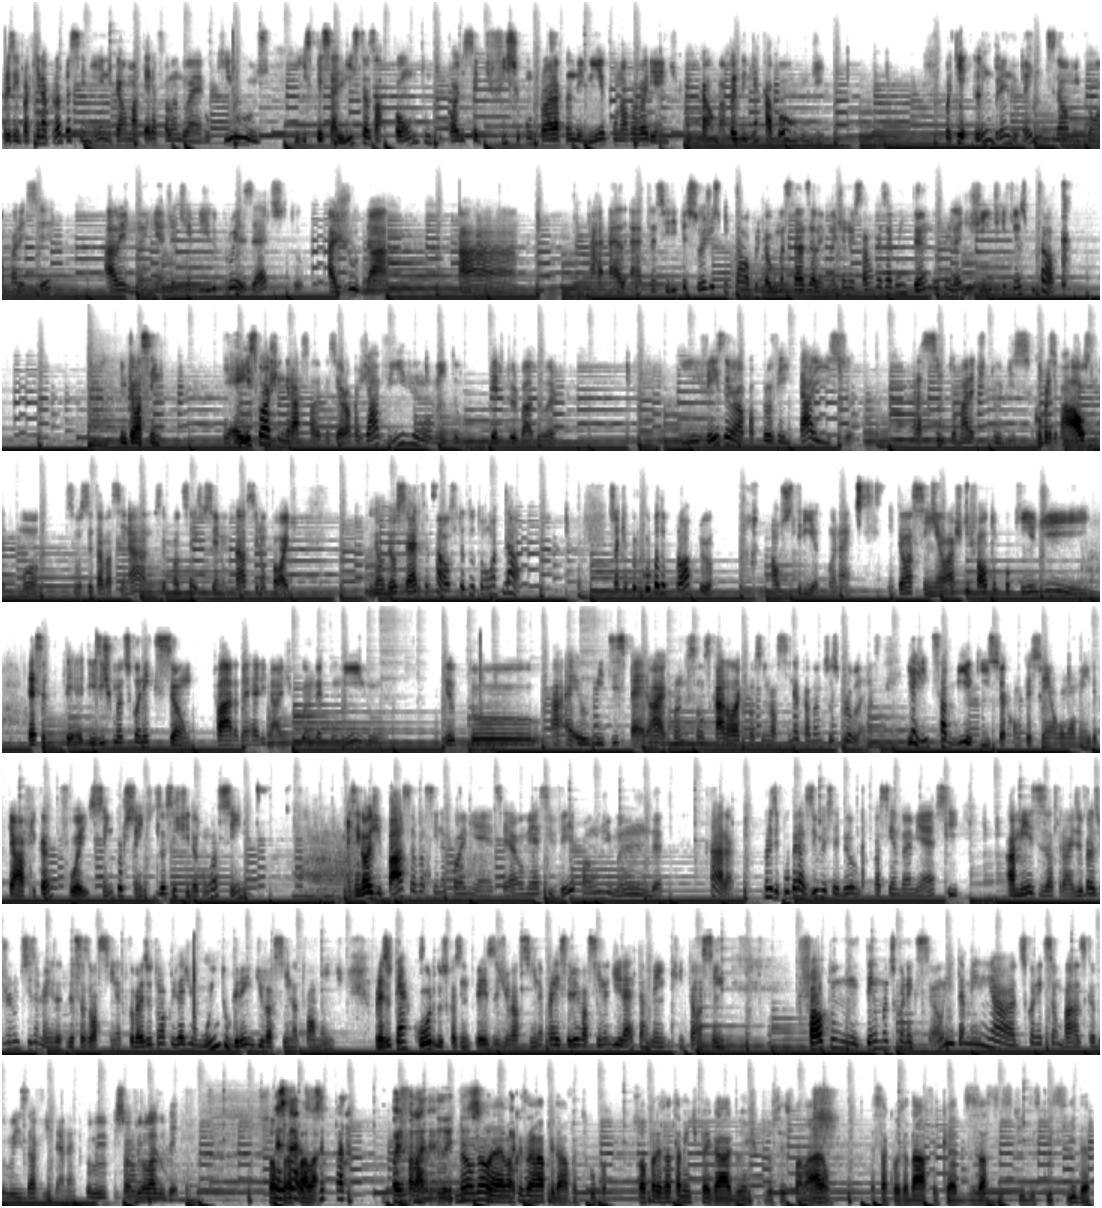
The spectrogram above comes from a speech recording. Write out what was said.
Por exemplo, aqui na própria CNN tem uma matéria falando é, o que os especialistas apontam que pode ser difícil controlar a pandemia com nova variante. Calma, a pandemia acabou um dia. Porque, lembrando, antes da Omicron aparecer, a Alemanha já tinha pedido para o exército ajudar a, a, a, transferir pessoas de hospital, porque algumas cidades alemãs já não estavam mais aguentando a quantidade de gente que tinha hospital. Então, assim, é isso que eu acho engraçado, que assim, a Europa já vive um momento perturbador e em vez da Europa aproveitar isso para sim tomar atitudes, como por exemplo a Áustria tomou, se você está vacinado, você pode sair, se você não está, você não pode. Não deu certo, a Áustria adotou um lockdown. Só que é por culpa do próprio austríaco, né? Então, assim, eu acho que falta um pouquinho de. Dessa, existe uma desconexão clara da realidade. Quando é comigo, eu tô. Ah, é, eu me desespero. Ah, quando são os caras lá que estão sem vacina, acabam com seus problemas. E a gente sabia que isso ia acontecer em algum momento, porque a África foi 100% desassistida com vacina. Esse negócio de passa a vacina com a OMS, é a OMS vê para onde manda. Cara, por exemplo, o Brasil recebeu vacina da OMS há meses atrás. E o Brasil já não precisa mais dessas vacinas, porque o Brasil tem uma quantidade muito grande de vacina atualmente. O Brasil tem acordos com as empresas de vacina para receber vacina diretamente. Então, assim, falta um, tem uma desconexão e também a desconexão básica do Luiz da vida, né? Porque o Luiz só viu o lado dele. Só para falar. Pode falar, Luiz. Não, não, é uma coisa rápida, Rafa, desculpa. Só para exatamente pegar a gancho que vocês falaram essa coisa da África desassistida esquecida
